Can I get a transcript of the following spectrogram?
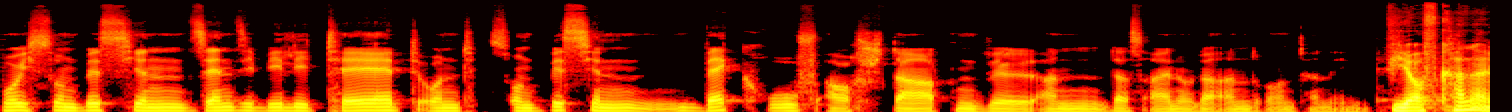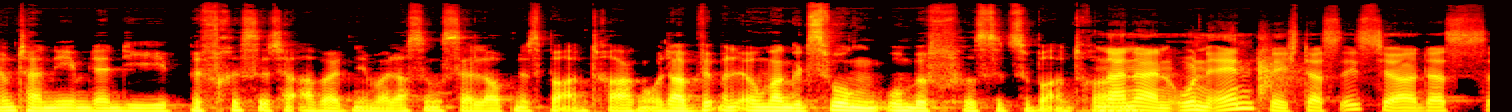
wo ich so ein bisschen Sensibilität und so ein bisschen Weckruf auch starten will an das ein oder andere Unternehmen. Wie oft kann ein Unternehmen denn die befristete Arbeitnehmerlassungserlaubnis beantragen oder wird man irgendwann gezwungen, unbefristet zu beantragen? Nein, nein, unendlich. Das ist ja das,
